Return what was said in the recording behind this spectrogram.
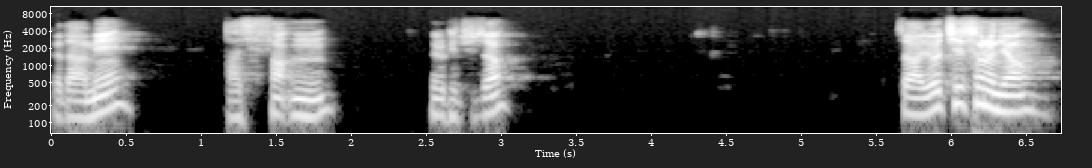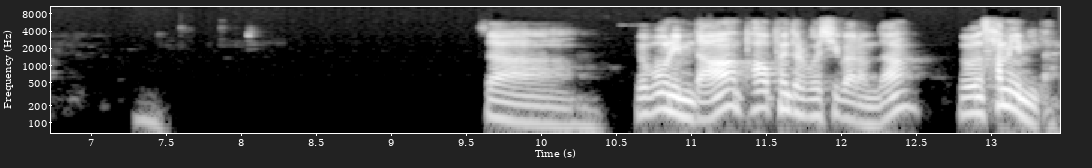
그 다음에 다시 선, 이렇게 주죠. 자, 요 치수는요. 자, 요 부분입니다. 파워포인트를 보시기 바랍니다. 요건 3입니다.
